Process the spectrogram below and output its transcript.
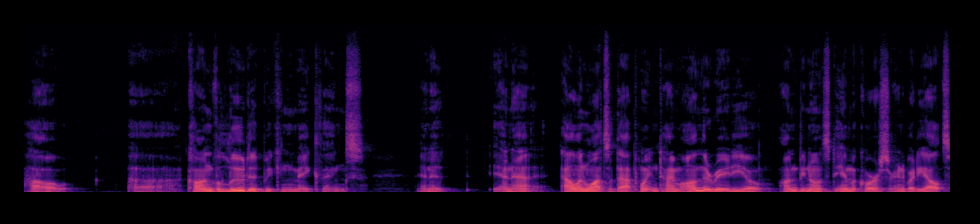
how uh, convoluted we can make things. And it, and Alan Watts at that point in time on the radio, unbeknownst to him, of course, or anybody else,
